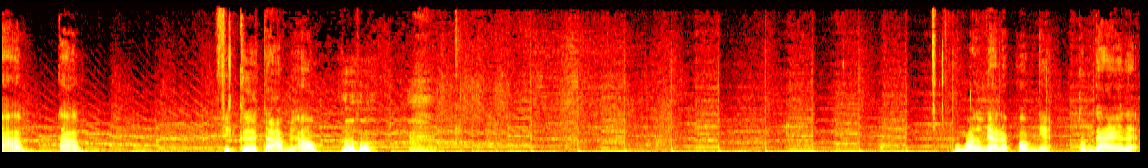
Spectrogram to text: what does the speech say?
ตามตาม Flicker ตามไม่เอาผมว่าต้องได้แล้วป้อมเนี้ยต้องได้แล้วแหละ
